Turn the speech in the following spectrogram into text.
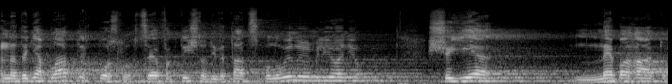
надання платних послуг це фактично 19,5 мільйонів, що є небагато,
